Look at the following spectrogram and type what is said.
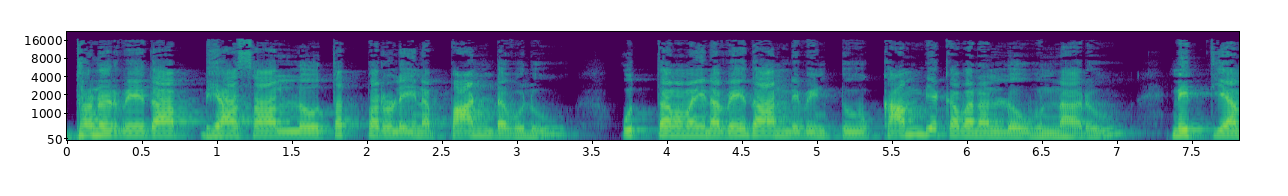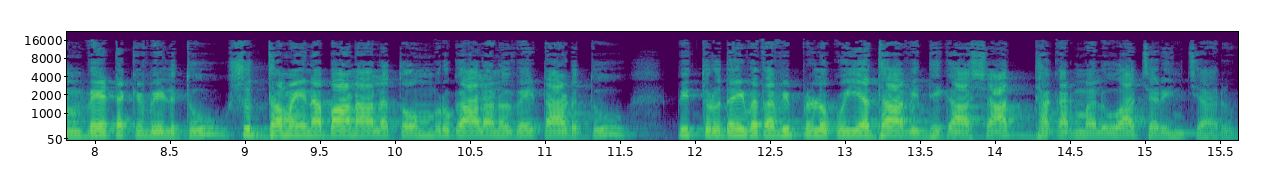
ధనుర్వేదాభ్యాసాల్లో తత్పరులైన పాండవులు ఉత్తమమైన వేదాన్ని వింటూ కామ్యకవనంలో ఉన్నారు. నిత్యం వేటకి వెళుతూ శుద్ధమైన బాణాలతో మృగాలను వేటాడుతూ పితృదైవత విప్రులకు యథావిధిగా శ్రాద్ధకర్మలు ఆచరించారు.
